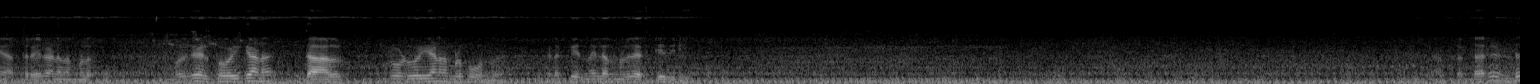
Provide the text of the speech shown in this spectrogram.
യാത്രയിലാണ് നമ്മൾ നമ്മൾക്ക് എളുപ്പ വഴിക്കാണ് ദാൾ റോഡ് വഴിയാണ് നമ്മൾ പോകുന്നത്. ഇടയ്ക്ക് നിന്നില്ല നമ്മൾ ലെഫ്റ്റ് തിരിയും യാത്രക്കാരുണ്ട്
